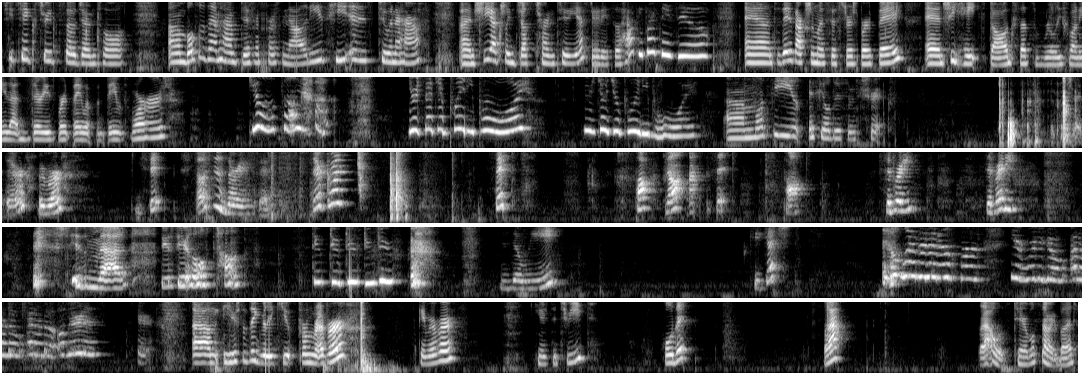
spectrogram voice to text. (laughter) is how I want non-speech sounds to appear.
She takes treats so gentle. Um, both of them have different personalities. He is two and a half, and she actually just turned two yesterday. So happy birthday, Zoo! And today's actually my sister's birthday, and she hates dogs. That's really funny that Zuri's birthday was the day before hers. Cute little tongue. (laughs) You're such a pretty boy. You're such a pretty boy. Um, let's see if he'll do some tricks. You right there. River. You sit? Now let's do Zuri instead. Zuri, come on. Sit. Paw. No, uh, sit. Paw. Sit pretty. Sit pretty. (laughs) She's mad. Do you see her little tongue? Do, do, do, do, do. (laughs) Zoe. Can you catch? (laughs) It landed in her fur. Here, where'd it go? I don't know. I don't know. Oh, there it is. Here. Um, here's something really cute from River. Okay, River. Here's the treat. Hold it. Ah. That was terrible. Sorry, bud.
